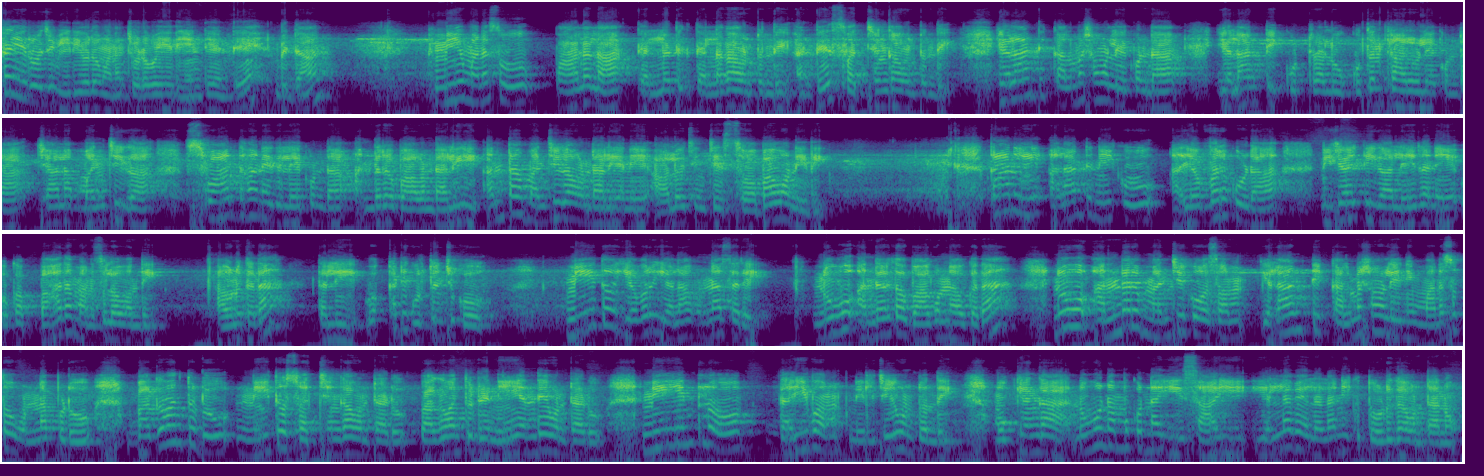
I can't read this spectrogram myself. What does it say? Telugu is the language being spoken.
ఇక ఈ రోజు వీడియోలో మనం చూడబోయేది ఏంటి అంటే బిడ్డ మీ మనసు పాలలా తెల్లటి తెల్లగా ఉంటుంది అంటే స్వచ్ఛంగా ఉంటుంది. ఎలాంటి కల్మషము లేకుండా ఎలాంటి కుట్రలు కుతంత్రాలు లేకుండా చాలా మంచిగా స్వార్థం అనేది లేకుండా అందరూ బాగుండాలి అంతా మంచిగా ఉండాలి అని ఆలోచించే స్వభావం అనేది. కానీ అలాంటి నీకు ఎవ్వరు కూడా నిజాయితీగా లేరనే ఒక బాధ మనసులో ఉంది. అవును కదా? తల్లి ఒక్కటి గుర్తుంచుకో. నీతో ఎవరు ఎలా ఉన్నా సరే నువ్వు అందరితో బాగున్నావు కదా? నువ్వు అందరి మంచి కోసం ఎలాంటి కల్మషం లేని మనసుతో ఉన్నప్పుడు భగవంతుడు నీతో స్వచ్ఛంగా ఉంటాడు. భగవంతుడు నీ అందే ఉంటాడు. నీ ఇంట్లో దైవం నిలిచి ఉంటుంది. ముఖ్యంగా నువ్వు నమ్ముకున్న ఈ సాయి ఎల్లవేళలా నీకు తోడుగా ఉంటాను.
